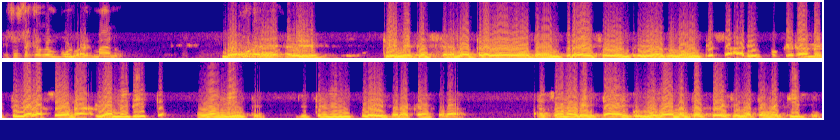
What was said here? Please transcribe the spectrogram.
Eso se quedó en bulto, hermano. Bueno, eh, eh, tiene que hacerlo a través de otras empresas y de, algunos empresarios, porque realmente ya la zona lo amerita, obviamente, de tener un play para acá, para la zona oriental. No solamente el play, sino hasta un equipo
